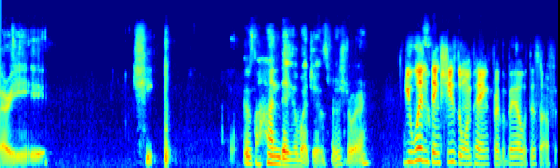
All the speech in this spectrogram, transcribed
very cheap. It was a Hyundai of wedges for sure. You wouldn't think she's the one paying for the bail with this outfit.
